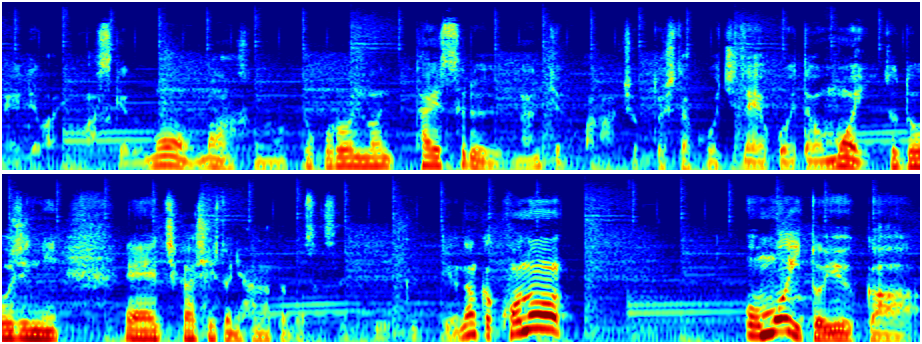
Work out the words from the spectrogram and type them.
有名ではありますけども、まあ、そのところに対する、なんていうのかな、ちょっとしたこう時代を超えた思いと同時に、えー近しい人に花束を捧げていくっていう、なんかこの思いというか、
